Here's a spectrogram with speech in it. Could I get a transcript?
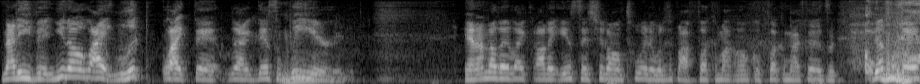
not even, you know, like look like that, like that's Mm-hmm. weird. And I know they like all that incest shit on Twitter, where it's about fucking my uncle, fucking my cousin. Oh, that's what that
